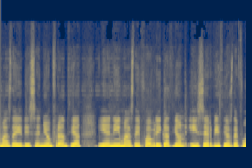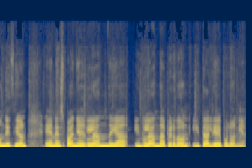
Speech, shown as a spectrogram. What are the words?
I de diseño en Francia y en I de fabricación y servicios de fundición en España, Irlanda, Irlanda perdón, Italia y Polonia.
